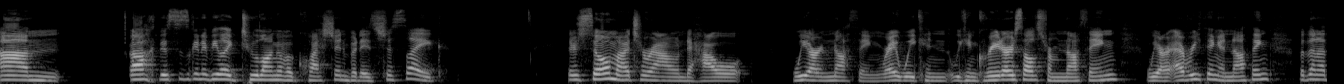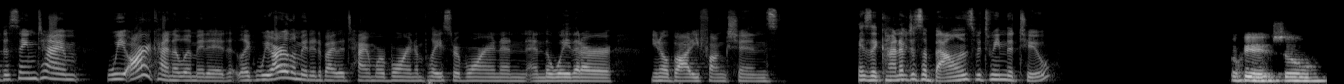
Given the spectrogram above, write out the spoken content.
Um, oh, this is gonna be like too long of a question, but it's just like there's so much around how we are nothing, right? We can we can create ourselves from nothing. We are everything and nothing, but then at the same time, we are kind of limited. Like we are limited by the time we're born and place we're born and and the way that our, you know, body functions. Is it kind of just a balance between the two? Okay, so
